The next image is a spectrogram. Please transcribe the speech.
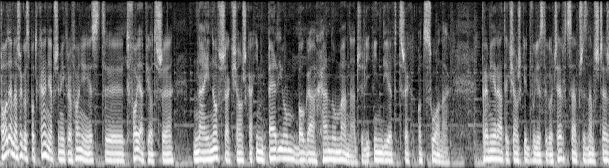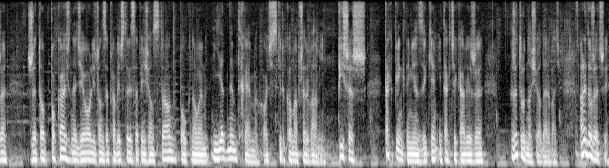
Powodem naszego spotkania przy mikrofonie jest y, Twoja, Piotrze, najnowsza książka Imperium Boga Hanumana, czyli Indie w trzech odsłonach. Premiera tej książki 20 czerwca. Przyznam szczerze, że to pokaźne dzieło liczące prawie 450 stron połknąłem jednym tchem, choć z kilkoma przerwami. Piszesz tak pięknym językiem i tak ciekawie, że że trudno się oderwać. Ale do rzeczy.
